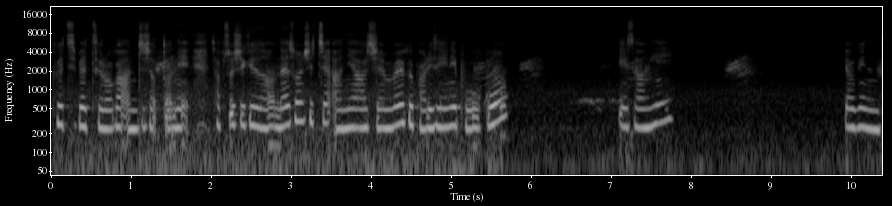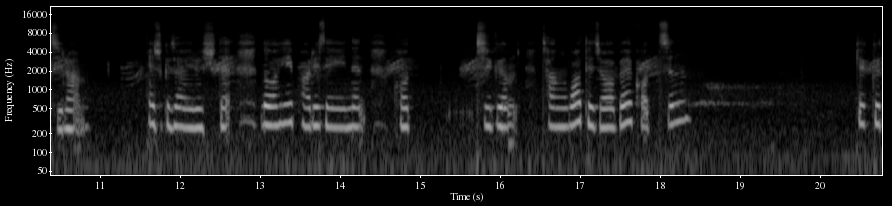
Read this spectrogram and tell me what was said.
그 집에 들어가 앉으셨더니 잡수시기 전에 손 씻지 아니하심을 그 바리새인이 보고 이상히 여기는지라 예수께서 이르시되 너희 바리새인은 겉 지금 장과 대접의 겉은 깨끗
